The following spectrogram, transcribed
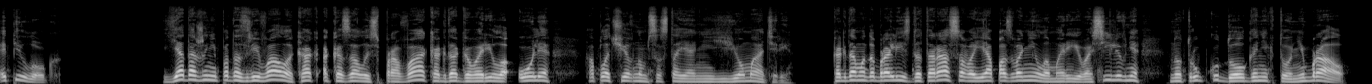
Эпилог. Я даже не подозревала, как оказалась права, когда говорила Оле о плачевном состоянии ее матери. Когда мы добрались до Тарасова, я позвонила Марии Васильевне, но трубку долго никто не брал.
